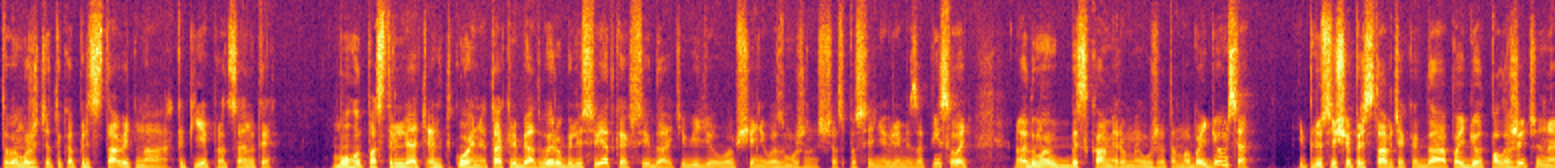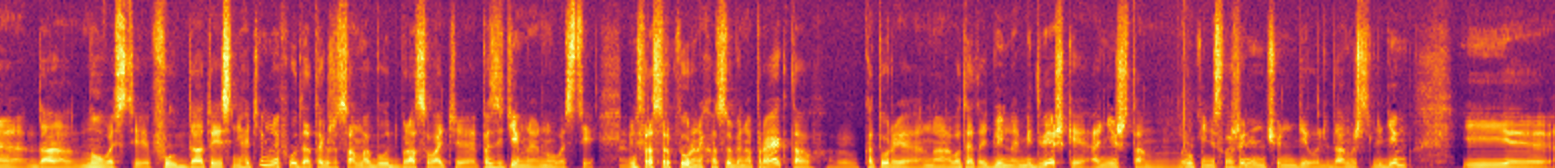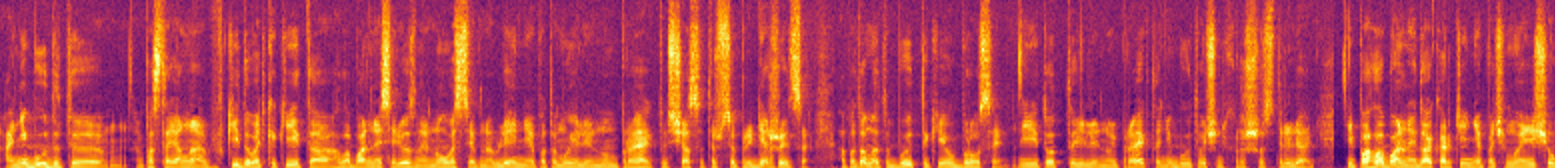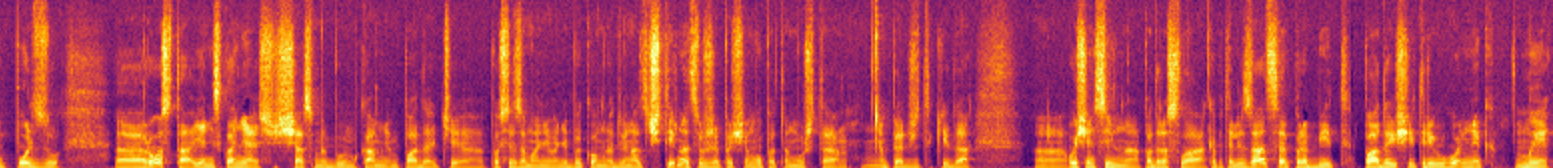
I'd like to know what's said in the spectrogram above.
то вы можете только представить, на какие проценты могут пострелять альткоины. Так, ребят, вырубили свет, как всегда. Эти видео вообще невозможно сейчас в последнее время записывать. Но я думаю, без камеры мы уже там обойдемся. И плюс еще представьте, когда пойдет положительные да, новости, фуд, да, то есть негативные фуд, а также самое будут бросать э, позитивные новости. Инфраструктурных особенно проектов, э, которые на вот этой длинной медвежке, они же там руки не сложили, ничего не делали, да, мы же следим. И э, они будут постоянно вкидывать какие-то глобальные серьезные новости, обновления по тому или иному проекту. Сейчас это все придерживается, а потом это будут такие убросы. И тот или иной проект, они будет очень хорошо стрелять. И по глобальной да, картине, почему я еще в пользу э, роста, я не склоняюсь, сейчас мы будем камнем падать э, после заманивания быком на 12-14 уже. Почему? Потому что, опять же таки, да, э, очень сильно подросла капитализация, пробит падающий треугольник. Мы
